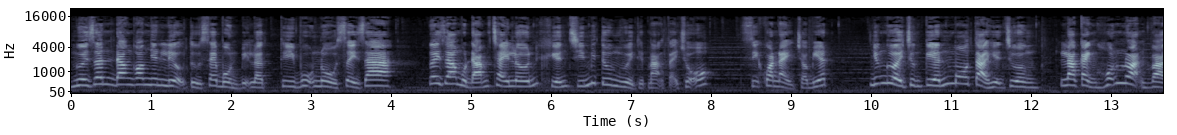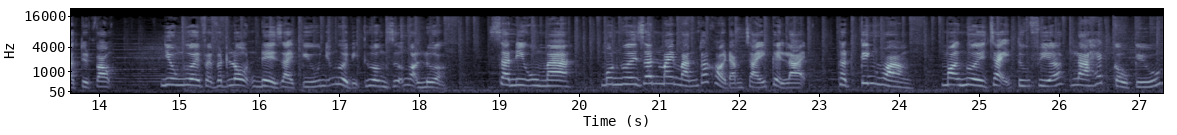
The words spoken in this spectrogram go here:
Người dân đang gom nhiên liệu từ xe bồn bị lật thì vụ nổ xảy ra, gây ra một đám cháy lớn khiến 94 người thiệt mạng tại chỗ. Sĩ quan này cho biết, những người chứng kiến mô tả hiện trường là cảnh hỗn loạn và tuyệt vọng. Nhiều người phải vật lộn để giải cứu những người bị thương giữa ngọn lửa. Sani Uma, một người dân may mắn thoát khỏi đám cháy kể lại, thật kinh hoàng, mọi người chạy tứ phía la hét cầu cứu.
